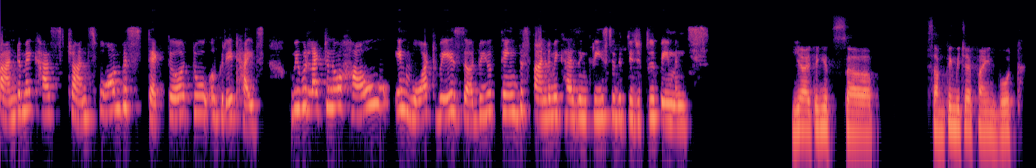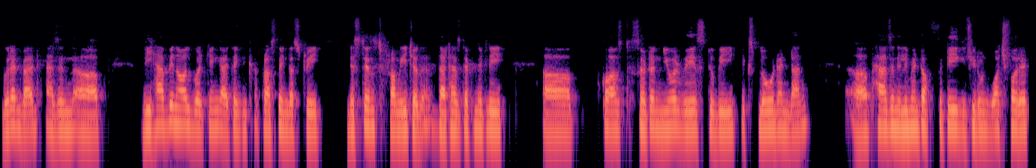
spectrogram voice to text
pandemic has transformed this sector to a great heights. We would like to know how in what ways uh, do you think this pandemic has increased the digital payments? Yeah i think it's uh, something which i find both good and bad as in uh, we have been all working i think across the industry distanced from each other. That has definitely uh, caused certain newer ways to be explored and done uh, has an element of fatigue if you don't watch for it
